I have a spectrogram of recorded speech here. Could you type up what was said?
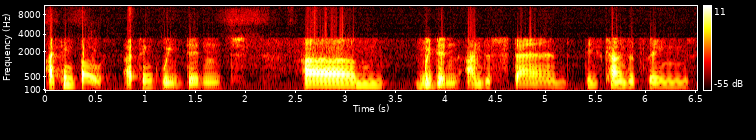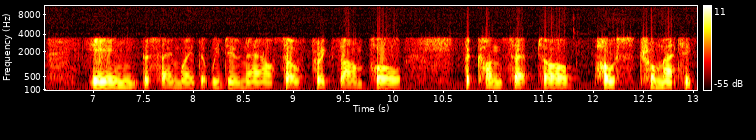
i think both i think we didn't um, we didn't understand these kinds of things in the same way that we do now so for example the concept of post-traumatic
